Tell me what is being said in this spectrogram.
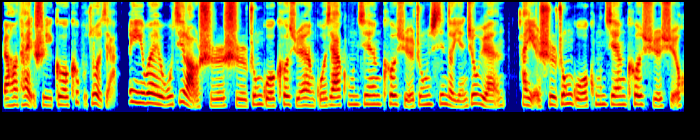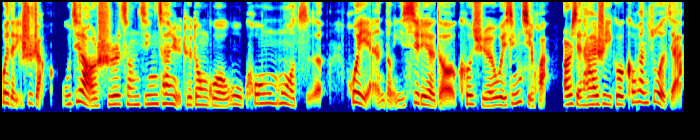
然后他也是一个科普作家。另一位吴季老师是中国科学院国家空间科学中心的研究员，他也是中国空间科学学会的理事长。吴季老师曾经参与推动过悟空、墨子、慧眼等一系列的科学卫星计划，而且他还是一个科幻作家。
